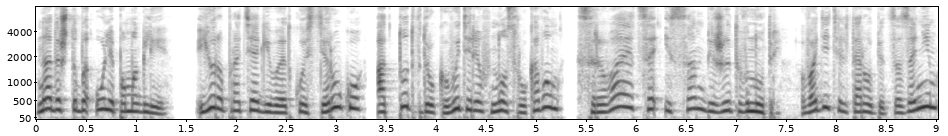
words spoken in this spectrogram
надо, чтобы Оле помогли». Юра протягивает Косте руку, а тот, вдруг вытерев нос рукавом, срывается и сам бежит внутрь. Водитель торопится за ним,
